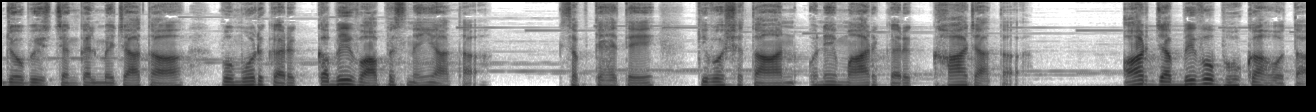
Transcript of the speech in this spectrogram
जो भी इस जंगल में जाता, वो मुड़कर कभी वापस नहीं आता। सब कहते कि वो शैतान उन्हें मारकर खा जाता और जब भी वो भूखा होता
